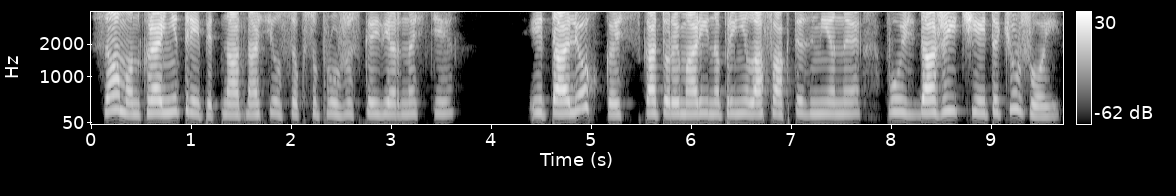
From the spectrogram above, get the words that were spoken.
Сам он крайне трепетно относился к супружеской верности. И та легкость, с которой Марина приняла факт измены, пусть даже и чей-то чужой,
